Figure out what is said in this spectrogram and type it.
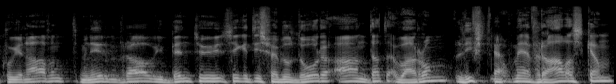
Goedenavond, meneer, mevrouw, wie bent u? Zeg het eens, wij willen doren aan dat. Waarom? Liefst nog mijn verhaal als kan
